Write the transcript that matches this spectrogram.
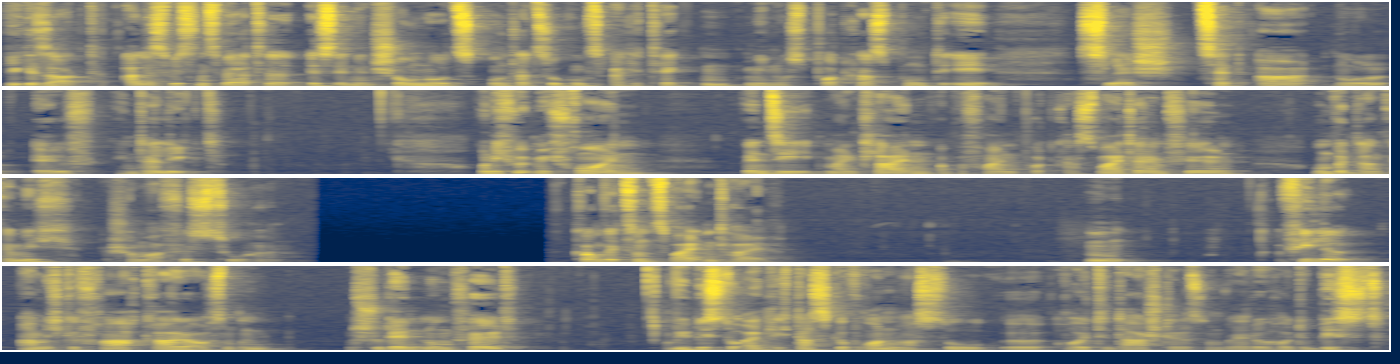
Wie gesagt, alles Wissenswerte ist in den Shownotes unter zukunftsarchitekten-podcast.de slash ZA011 hinterlegt. Und ich würde mich freuen, wenn Sie meinen kleinen, aber feinen Podcast weiterempfehlen und bedanke mich schon mal fürs Zuhören. Kommen wir zum zweiten Teil. Hm, viele haben mich gefragt, gerade aus dem Studentenumfeld, wie bist du eigentlich das geworden, was du äh, heute darstellst und wer du heute bist?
